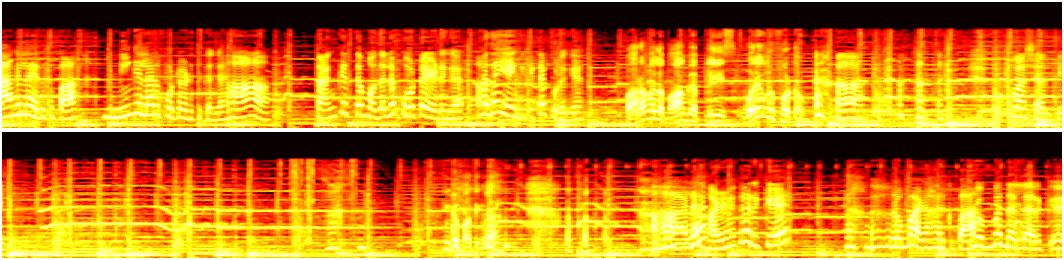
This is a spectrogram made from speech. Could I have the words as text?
நாங்கெல்லாம் எதுக்குப்பா? நீங்க எல்லாரும் போட்டோ எடுத்துக்கங்க. ஆ தங்கத்தை முதல்ல போட்டோ எடுங்க. அதான் எங்ககிட்ட கொடுங்க. பரவாயில்ல வாங்க ப்ளீஸ் ஒரே ஒரு போட்டோ. வா சாந்தி. இங்க பாத்தீங்களா? அட அழகா இருக்கே. ரொம்ப அழகா இருக்குப்பா. ரொம்ப நல்லா இருக்கு.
